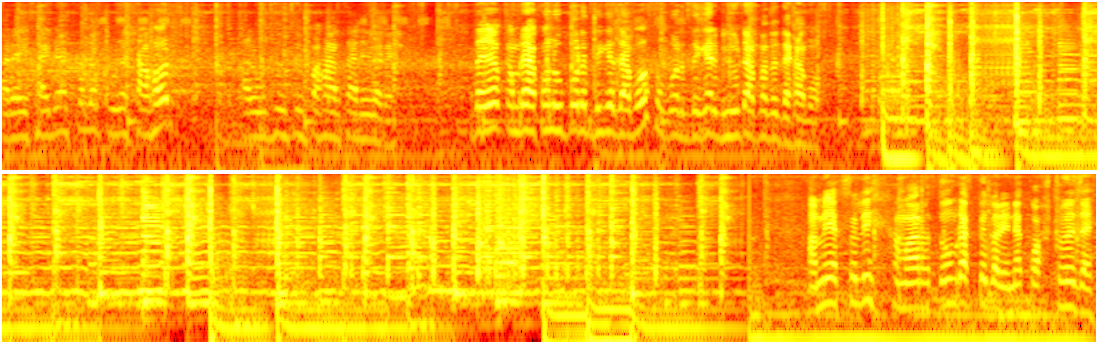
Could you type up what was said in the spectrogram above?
আর এই সাইডে হচ্ছে পুরো শহর আর উঁচু উঁচু পাহাড় চারিবারে যাই হোক, আমরা এখন উপরের দিকে যাব, উপরের দিকের ভিউটা আপনাদের দেখাবো। আমি অ্যাকচুয়ালি আমার দম রাখতে পারি না, কষ্ট হয়ে যায়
